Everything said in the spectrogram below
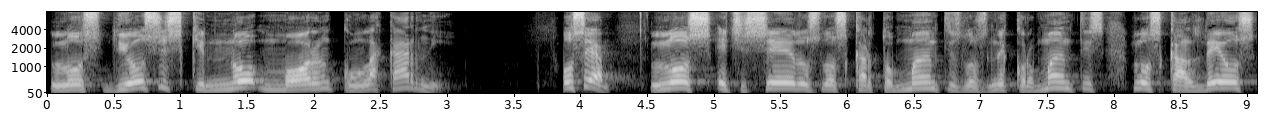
los dioses que no moran con la carne. O sea, los hechiceros, los cartomantes, los necromantes, los caldeos,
